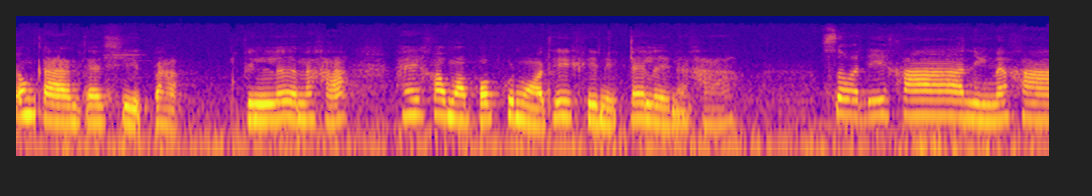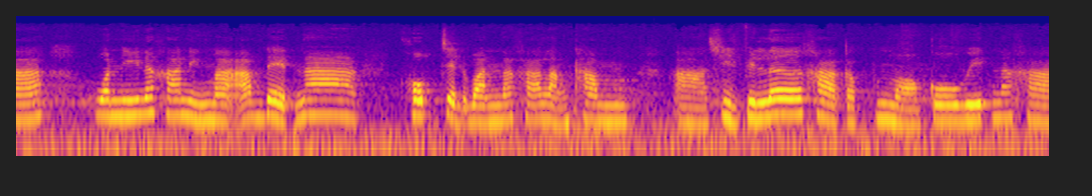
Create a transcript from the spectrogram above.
ต้องการจะฉีดปากฟิลเลอร์นะคะ ให้เข้ามาพบคุณหมอที่คลินิกได้เลยนะคะ สวัสดีค่ะหนิงนะคะ วันนี้นะคะหนิงมาอัปเดตหน้าครบ 7 วันนะคะ หลังทำฉีดฟิลเลอร์ค่ะ กับคุณหมอโกวิทนะคะ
